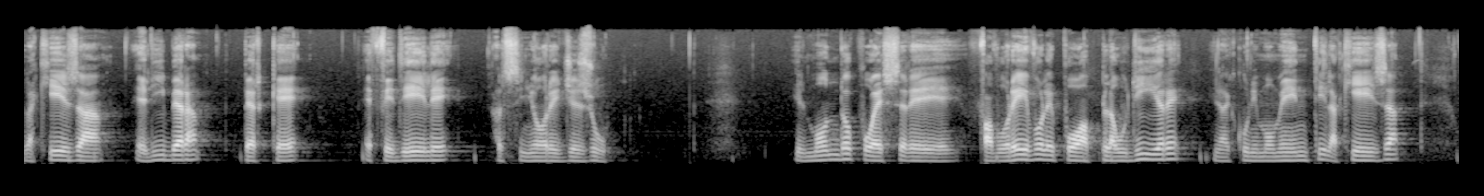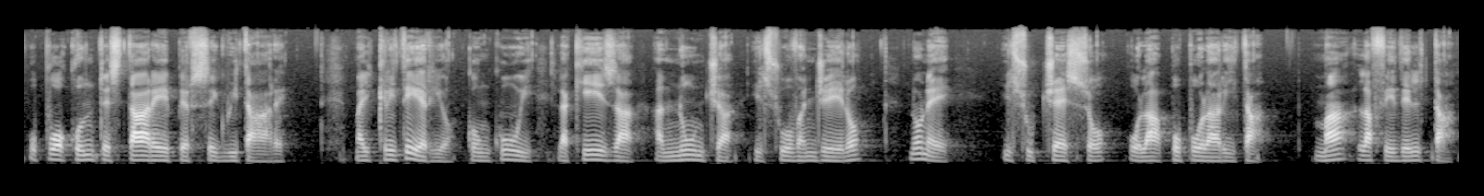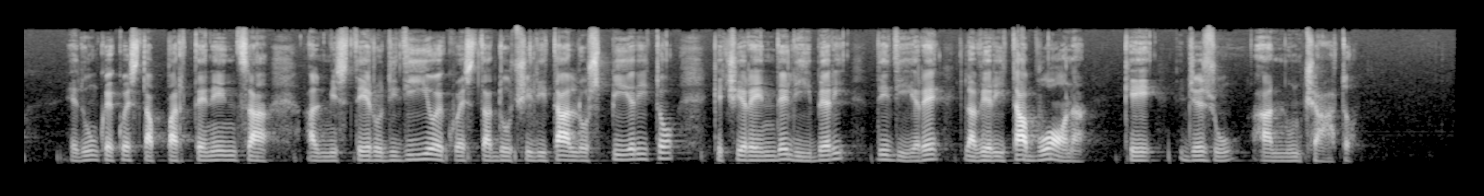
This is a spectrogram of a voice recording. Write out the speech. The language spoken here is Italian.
La Chiesa è libera perché è fedele al Signore Gesù. Il mondo può essere favorevole, può applaudire in alcuni momenti la Chiesa o può contestare e perseguitare, ma il criterio con cui la Chiesa annuncia il suo Vangelo non è il successo o la popolarità, ma la fedeltà e dunque questa appartenenza al mistero di Dio e questa docilità allo Spirito che ci rende liberi di dire la verità buona che Gesù ha annunciato.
